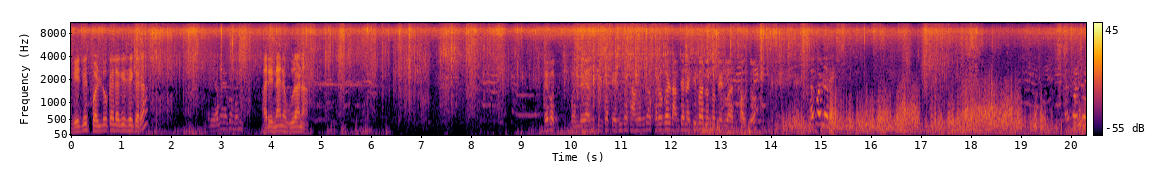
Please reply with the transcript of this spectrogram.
वेद वेद पडलो काय लगेच हे करा? अरे नाही ना ना. हे बघ मंडळी आम्ही तुमच्या पेरूचं सांगत होता. खरोखरच आमच्या नशिबात होतो पेरू आज खावतो पडलं रे. हे पडलो.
